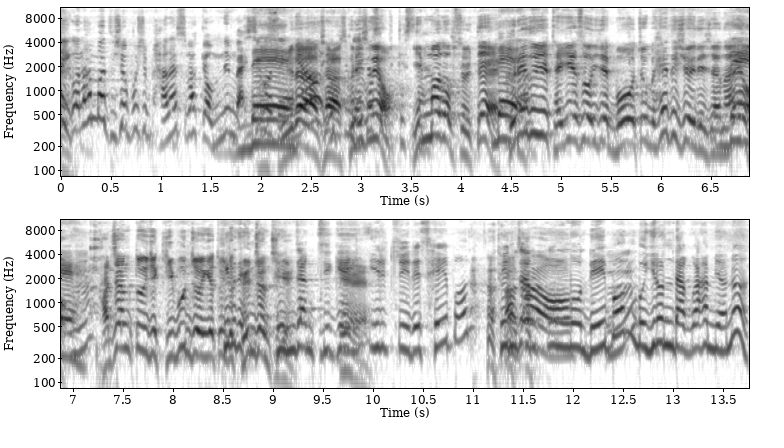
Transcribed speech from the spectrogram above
네. 이건 한번 드셔보시면 반할 수밖에 없는 네. 맛이거든요. 맞습니다. 자, 욕심 내셨으면 그리고요. 좋겠어요. 입맛 없을 때 네. 그래도 이제 댁에서 이제 뭐 좀 해 드셔야 되잖아요. 네. 가장 또 이제 기본적인 게 또 이제 된장찌개. 된장찌개 예. 일주일에 세 번. 된장국 뭐네 번 뭐 이런다고 하면은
